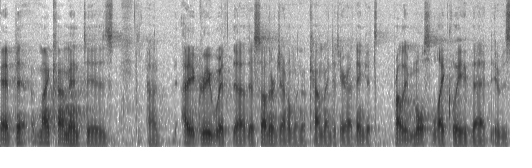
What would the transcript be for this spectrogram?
Okay, my comment is, uh, I agree with uh, this other gentleman who commented here. I think it's probably most likely that it was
